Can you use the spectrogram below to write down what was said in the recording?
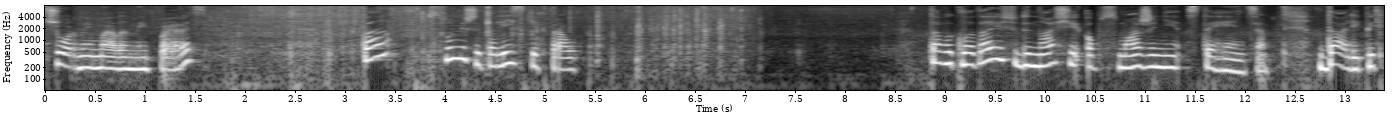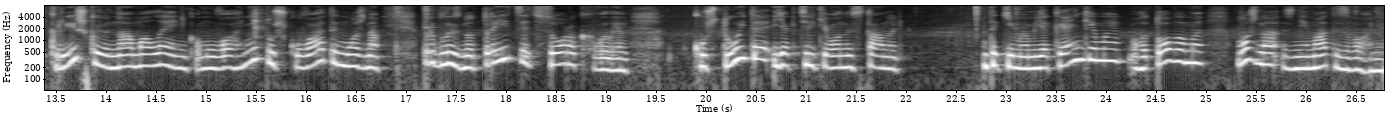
чорний мелений перець та суміш італійських трав. Та викладаю сюди наші обсмажені стегенця. Далі під кришкою на маленькому вогні тушкувати можна приблизно 30-40 хвилин. Куштуйте, як тільки вони стануть такими м'якенькими, готовими, можна знімати з вогню.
